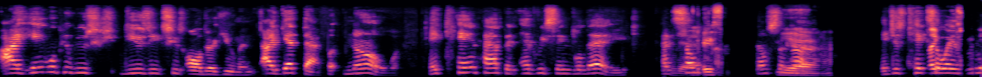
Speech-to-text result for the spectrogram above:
I hate when people use use the excuse, "Oh, they're human." I get that, but no, it can't happen every single day. At some Yeah. point, It's- enough's enough. It just takes Like, away. maybe-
